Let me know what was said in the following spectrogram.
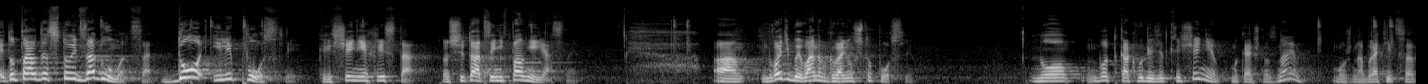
и тут, правда, стоит задуматься, до или после крещения Христа, потому что ситуация не вполне ясная. А, вроде бы Иванов говорил, что после. Но вот как выглядит крещение, мы, конечно, знаем. Можно обратиться,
